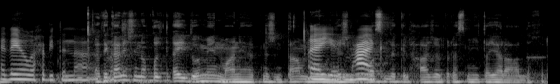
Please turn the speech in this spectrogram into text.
هذا هو حبيت ان هذاك علاش أنا قلت أي domaine معناها تنجم تعمل أي تنجم توصل لك الحاجة بالرسمي طيارة على الآخر.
